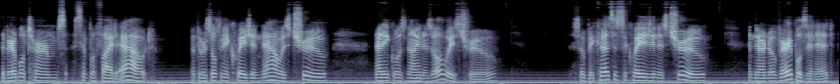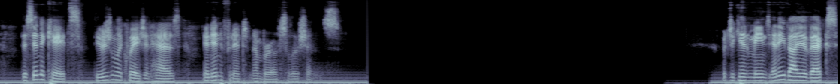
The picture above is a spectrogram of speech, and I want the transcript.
the variable terms simplified out, but the resulting equation now is true. 9 equals 9 is always true. So because this equation is true, and there are no variables in it, this indicates the original equation has an infinite number of solutions. Which again means any value of x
